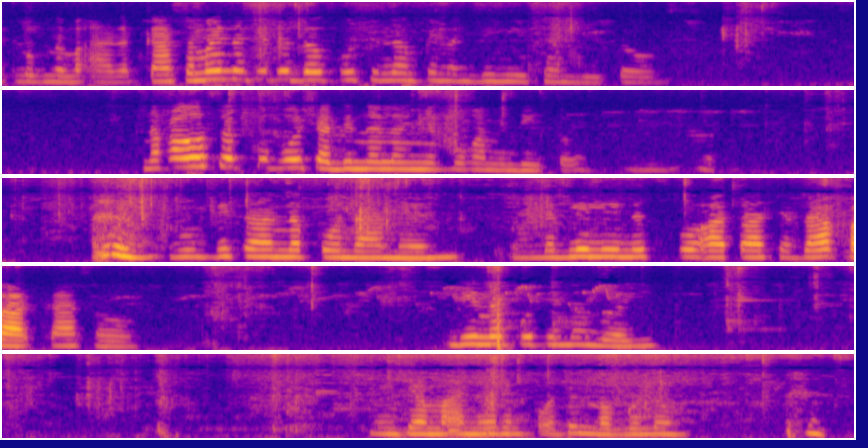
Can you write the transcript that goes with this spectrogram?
itlog na maalat. Kasi may nakita daw po silang pinagdihisan dito. Nakausap ko po siya, dinala niya po kami dito. Umpisahan na po namin. Naglilinis po ata siya dapat, kaso hindi na po tinuloy. Medyo maano rin po dun, magulo.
